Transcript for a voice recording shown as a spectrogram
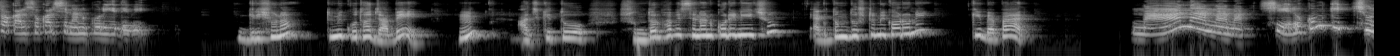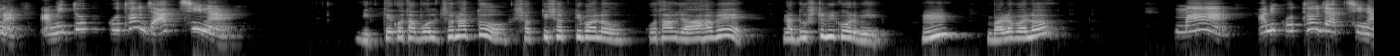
সকাল সকাল স্নান করিয়ে দেবে। গ্রীষ্মনা তুমি কোথাও যাবে? হুম আজকে তো সুন্দরভাবে স্নান করে নিয়েছো একদম দুষ্টুমি করনি? কি ব্যাপার? না না না না সেরকম কিচ্ছু না। আমি তো কোথাও যাচ্ছি না। মিথ্যে কথা বলছো না তো? সত্যি সত্যি বলো কোথাও যাওয়া হবে না দুষ্টুমি করবে? হুম? বলো বলো। মা আমি কোথাও যাচ্ছি না।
